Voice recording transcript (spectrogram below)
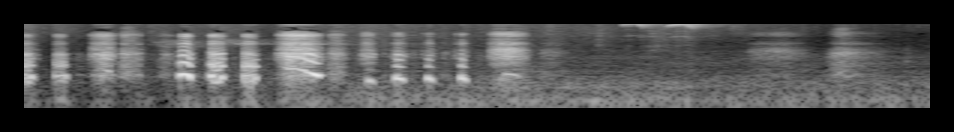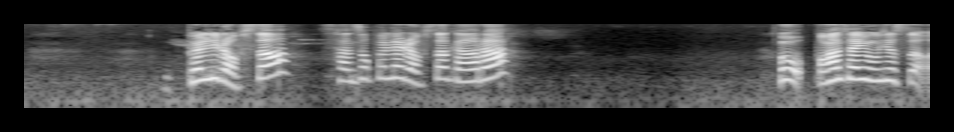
별일 없어? 산속 별일 없어, 가을아? 어, 오, 방한사님 오셨어.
